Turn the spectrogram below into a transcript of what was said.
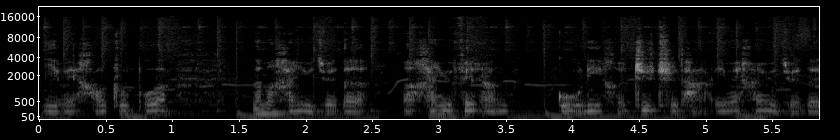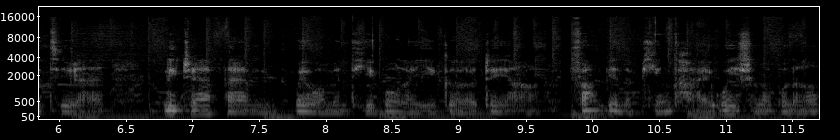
一位好主播。那么韩宇觉得，呃，韩宇非常鼓励和支持他，因为韩宇觉得，既然荔枝 FM 为我们提供了一个这样方便的平台，为什么不能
